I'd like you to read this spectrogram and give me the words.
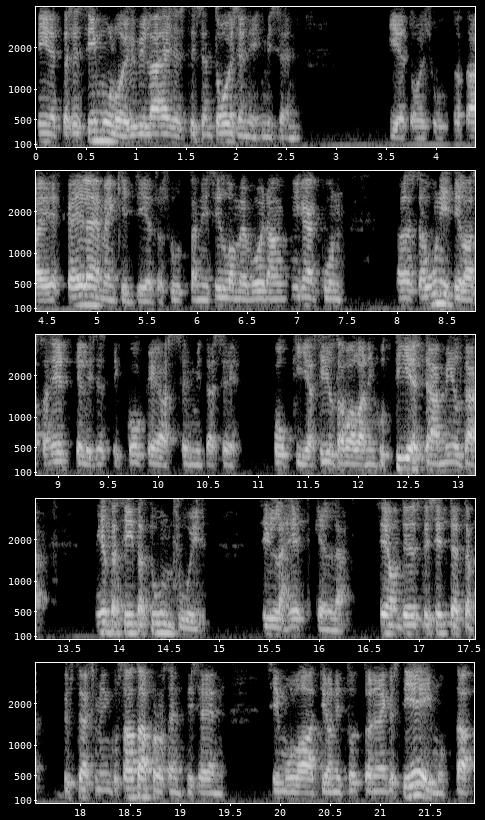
niin, että se simuloi hyvin läheisesti sen toisen ihmisen tietoisuutta tai ehkä eläimenkin tietoisuutta, niin silloin me voidaan ikään kuin tällaisessa unitilassa hetkellisesti kokea se, mitä se koki ja sillä tavalla niin kuin tietää, miltä, miltä siitä tuntui sillä hetkellä. Se on tietysti sitten, että pystytäänkö me niin sataprosenttiseen simulaatioon, niin todennäköisesti ei, mutta,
